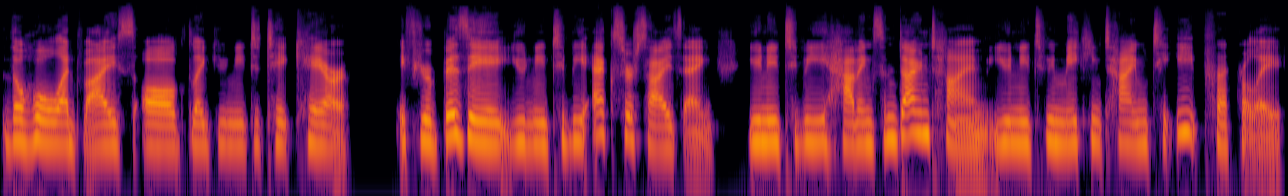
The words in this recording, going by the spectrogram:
the whole advice of like you need to take care. If you're busy, you need to be exercising. You need to be having some downtime. You need to be making time to eat properly.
